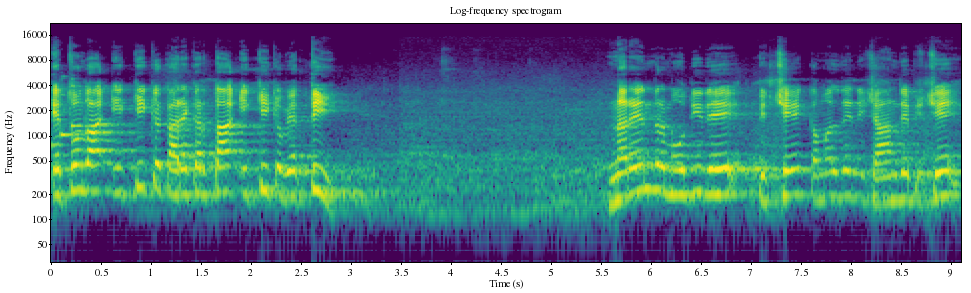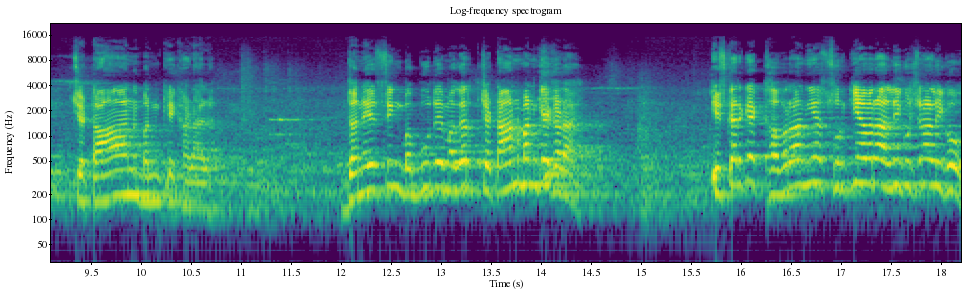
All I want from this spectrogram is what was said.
ਇੱਥੋਂ ਦਾ ਇੱਕ ਇੱਕ ਕਾਰਜਕਰਤਾ ਇੱਕ ਇੱਕ ਵਿਅਕਤੀ ਨਰਿੰਦਰ ਮੋਦੀ ਦੇ ਪਿੱਛੇ, ਕਮਲ ਦੇ ਨਿਸ਼ਾਨ ਦੇ ਪਿੱਛੇ ਚਟਾਨ ਬਣ ਕੇ ਖੜਾ ਹੈ। ਦਨੇਸ਼ ਸਿੰਘ ਬੱਬੂ ਦੇ ਮਗਰ ਚਟਾਨ ਬਣ ਕੇ ਖੜਾ ਹੈ। ਇਸ ਕਰਕੇ ਖਬਰਾਂ ਦੀਆਂ ਸੁਰਖੀਆਂ ਬਣਾਉਣ ਲਈ, ਕੁਛ ਨਾ ਲਿਖੋ।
